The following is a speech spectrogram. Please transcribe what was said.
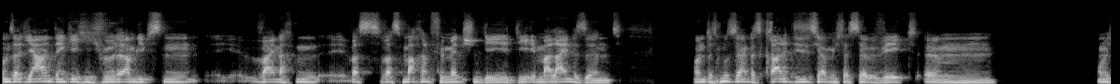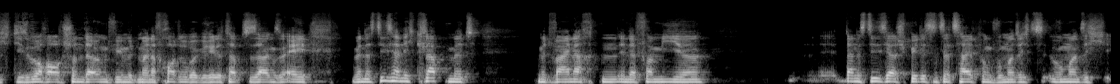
Und seit Jahren denke ich, ich würde am liebsten äh, Weihnachten äh, was, was machen für Menschen, die, die eben alleine sind. Und das muss ich sagen, dass gerade dieses Jahr mich das sehr bewegt. Ähm, und ich diese Woche auch schon da irgendwie mit meiner Frau drüber geredet habe, zu sagen so, ey, wenn das dieses Jahr nicht klappt mit, mit Weihnachten in der Familie, dann ist dieses Jahr spätestens der Zeitpunkt, wo man sich, wo man sich,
